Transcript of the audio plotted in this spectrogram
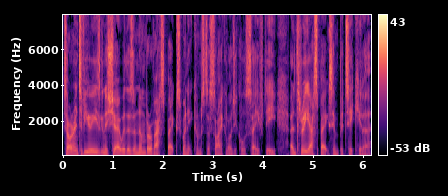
So, our interviewee is going to share with us a number of aspects when it comes to psychological safety, and three aspects in particular.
